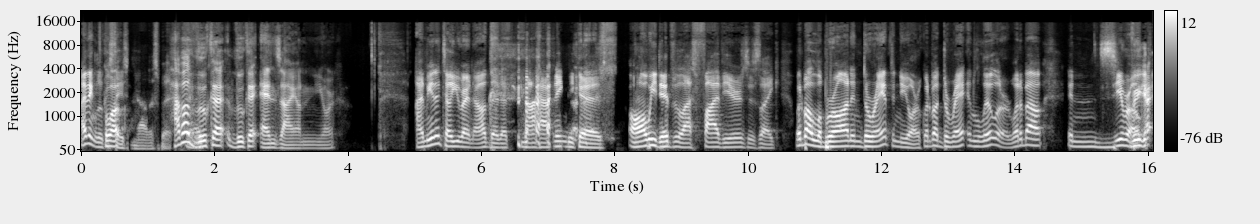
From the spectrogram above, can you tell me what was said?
I think Luka Well, stays in Dallas. But How about. Luka, Luka and Zion in New York? I'm going to tell you right now that that's not happening because all we did for the last five years is like, what about LeBron and Durant in New York? What about Durant and Lillard? What about in zero? We got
